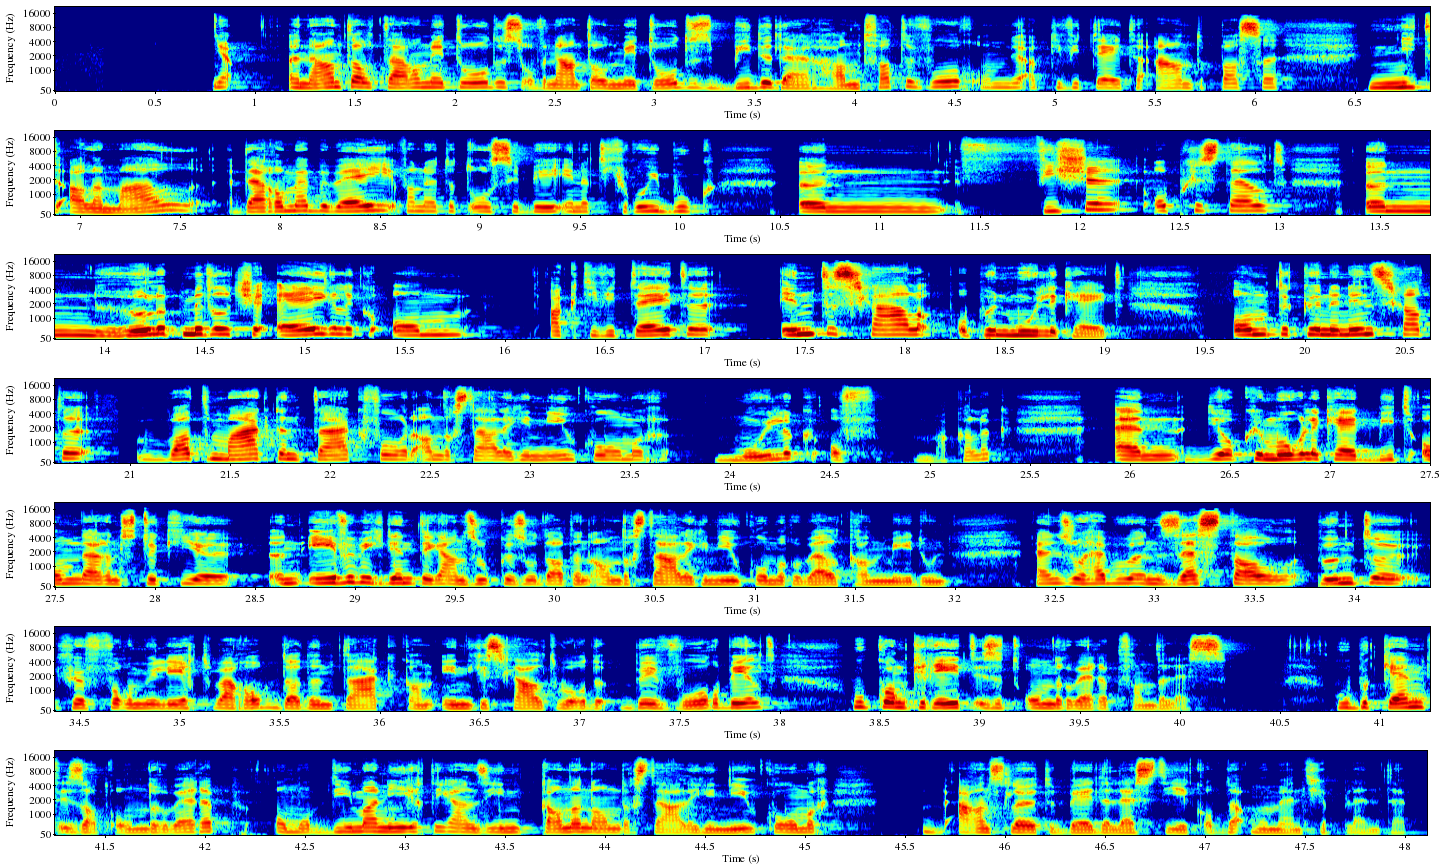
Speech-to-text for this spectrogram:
Ja, een aantal taalmethodes of een aantal methodes bieden daar handvatten voor om de activiteiten aan te passen. Niet allemaal. Daarom hebben wij vanuit het OCB in het groeiboek een fiche opgesteld, een hulpmiddeltje eigenlijk om activiteiten in te schalen op hun moeilijkheid. Om te kunnen inschatten wat maakt een taak voor een anderstalige nieuwkomer moeilijk of makkelijk. En die ook de mogelijkheid biedt om daar een stukje een evenwicht in te gaan zoeken, zodat een anderstalige nieuwkomer wel kan meedoen. En zo hebben we een zestal punten geformuleerd waarop dat een taak kan ingeschaald worden. Bijvoorbeeld, hoe concreet is het onderwerp van de les? Hoe bekend is dat onderwerp? Om op die manier te gaan zien, kan een anderstalige nieuwkomer aansluiten bij de les die ik op dat moment gepland heb.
